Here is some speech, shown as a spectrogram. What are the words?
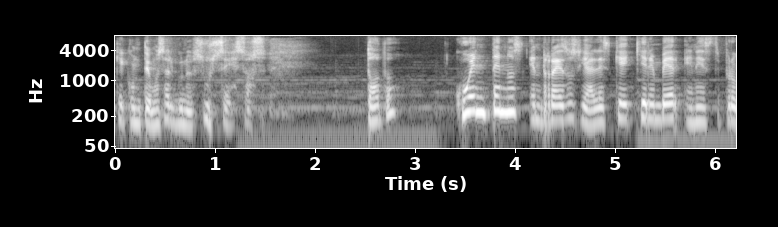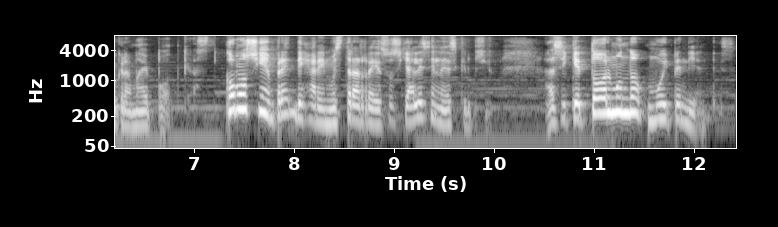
que contemos algunos sucesos, todo, cuéntenos en redes sociales qué quieren ver en este programa de podcast. Como siempre, dejaré nuestras redes sociales en la descripción. Así que todo el mundo muy pendientes.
